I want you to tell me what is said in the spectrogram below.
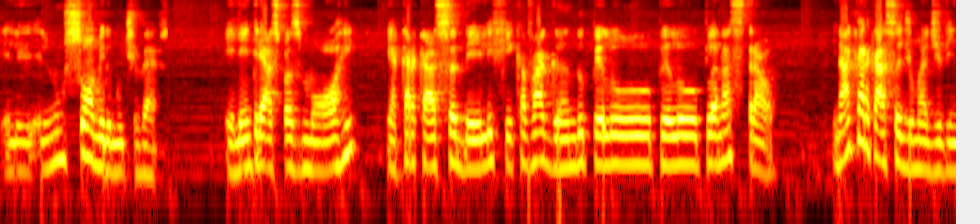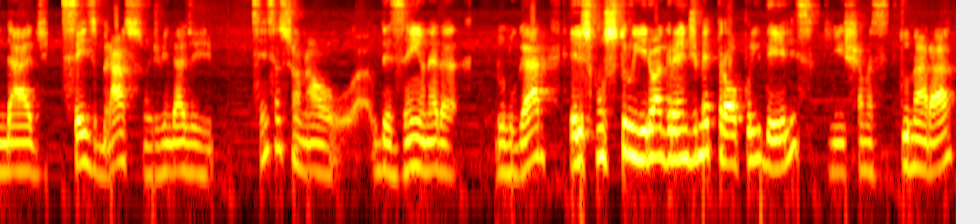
Ele, ele não some do multiverso. Ele, entre aspas, morre e a carcaça dele fica vagando pelo, pelo plano astral. E na carcaça de uma divindade seis braços, uma divindade sensacional, o desenho né, da, do lugar, eles construíram a grande metrópole deles, que chama-se Tunará.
